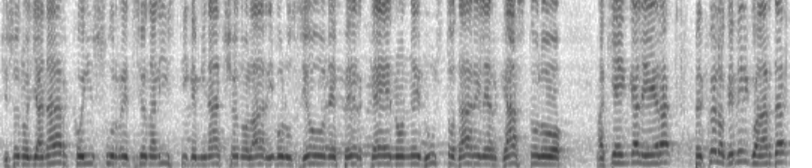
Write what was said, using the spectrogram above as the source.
ci sono gli anarco-insurrezionalisti che minacciano la rivoluzione perché non è giusto dare l'ergastolo a chi è in galera, per quello che mi riguarda,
